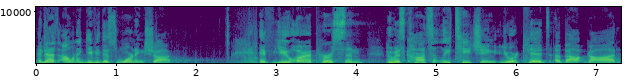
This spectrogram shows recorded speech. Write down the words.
And dads, I want to give you this warning shot. If you are a person who is constantly teaching your kids about God,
